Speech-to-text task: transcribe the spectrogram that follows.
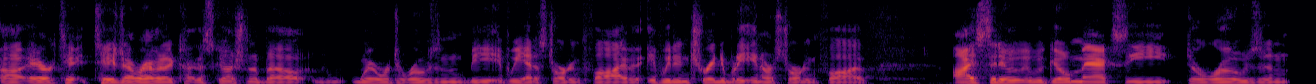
Uh, Eric, T- Tage and I were having a discussion about where would DeRozan be if we had a starting five, if we didn't trade anybody in our starting five. I said it, would go Maxey, DeRozan,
